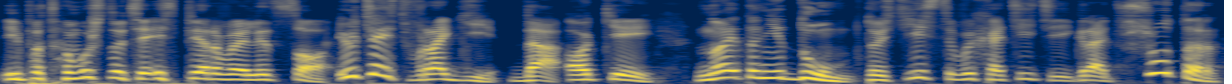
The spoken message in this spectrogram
и потому что у тебя есть первое лицо. И у тебя есть враги. Да, окей. Но это не Doom. То есть, если вы хотите играть в шутер,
